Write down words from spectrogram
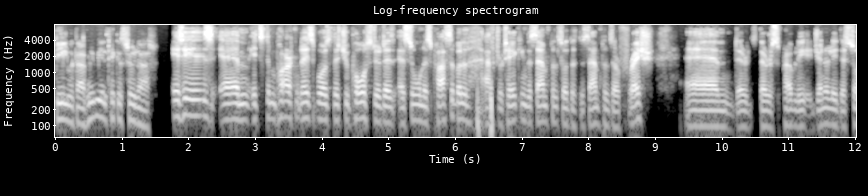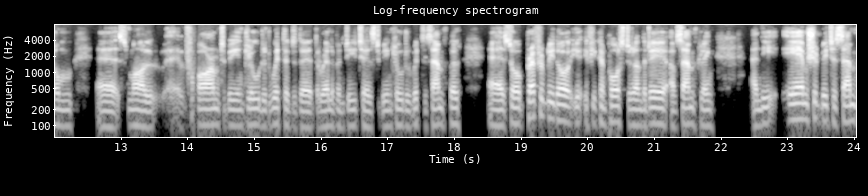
deal with that. Maybe you'll take us through that it is. Um, it's important, I suppose, that you post it as, as soon as possible after taking the sample, so that the samples are fresh. Um, there, there's probably generally there's some uh, small uh, form to be included with it, the, the relevant details to be included with the sample. Uh, so preferably though, if you can post it on the day of sampling, and the aim should be to sam-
